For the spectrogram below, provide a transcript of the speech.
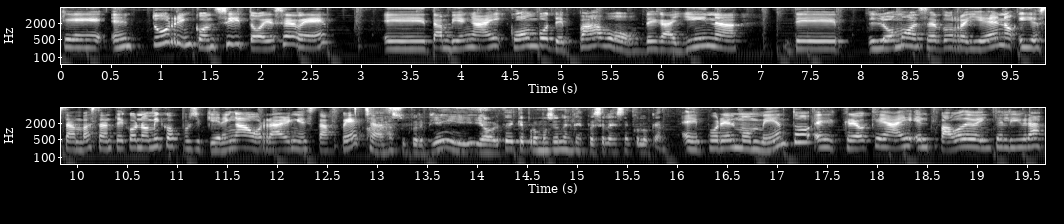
que en tu rinconcito SB eh, también hay combos de pavo, de gallina, de lomo de cerdo relleno y están bastante económicos por si quieren ahorrar en estas fechas. Ah, súper bien. ¿Y, ahorita qué promociones especiales están colocando? Eh, por el momento, eh, creo que hay el pavo de 20 libras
